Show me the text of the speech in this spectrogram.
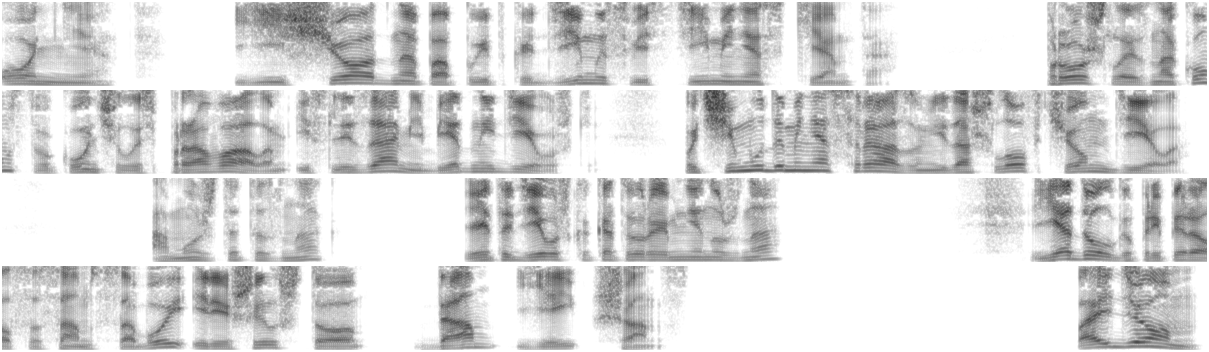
«О нет, еще одна попытка Димы свести меня с кем-то. Прошлое знакомство кончилось провалом и слезами бедной девушки. Почему до меня сразу не дошло, в чем дело? А может, это знак? И это девушка, которая мне нужна? Я долго припирался сам с собой и решил, что дам ей шанс. «Пойдем,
